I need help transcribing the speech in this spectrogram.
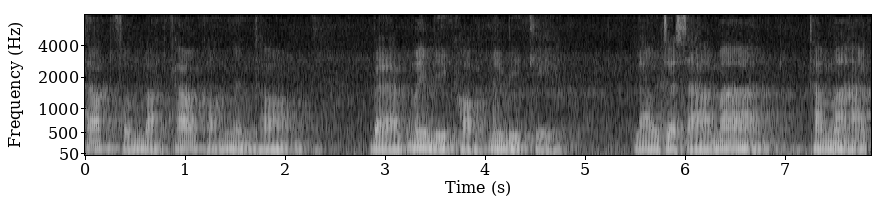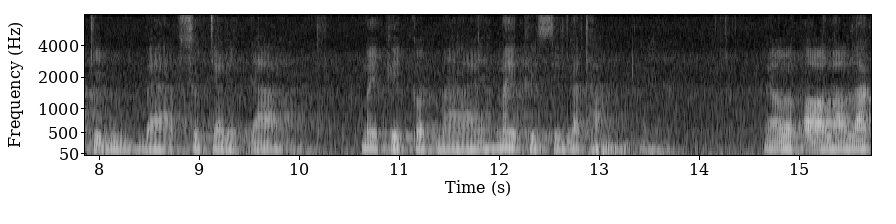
ทรัพย์สมบัติเข้าของเงินทอง แบบไม่มีขอบไม่มีเขต เราจะสามารถทำมาหากินแบบสุจริตได้ ไม่ผิดกฎหมายไม่ผิดศีลธรรมแล้วพอเรารัก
